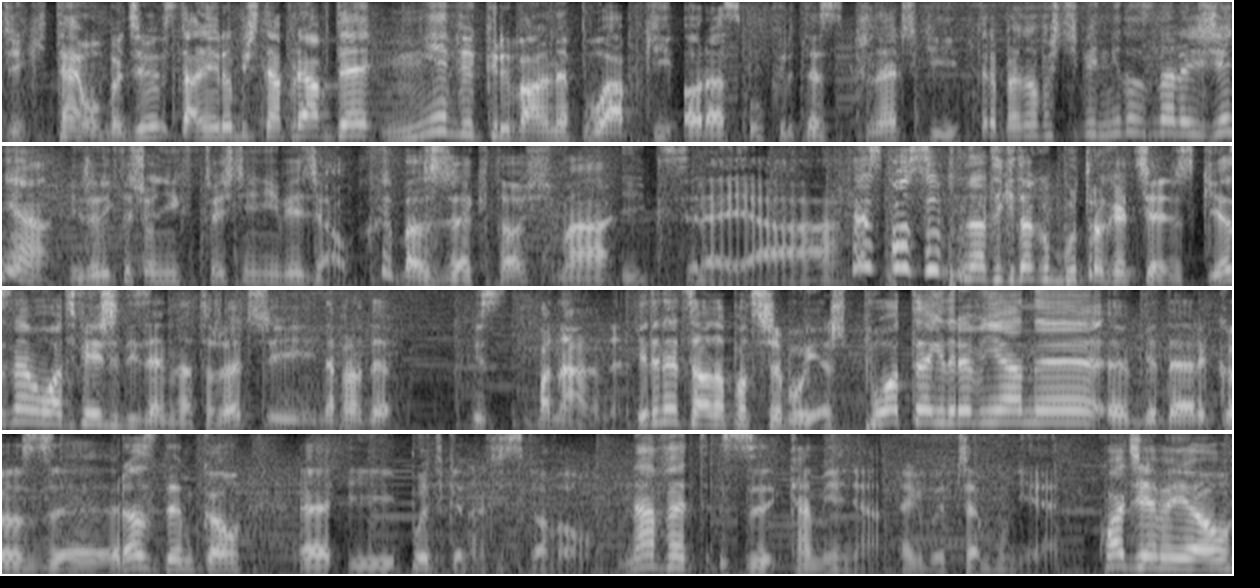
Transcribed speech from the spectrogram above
Dzięki temu będziemy w stanie robić naprawdę niewykrywalne pułapki oraz ukryte skrzyneczki, które będą właściwie nie do znalezienia, jeżeli ktoś o nich wcześniej nie wiedział. Chyba, że ktoś ma X-Raya. Ten sposób na TikToku był trochę ciężki. Ja znam łatwiejszy design na to rzecz i naprawdę jest banalny. Jedyne co to potrzebujesz: płotek drewniany, e, wiaderko z rozdymką e, i płytkę naciskową. Nawet z kamienia, jakby czemu nie. Kładziemy ją,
